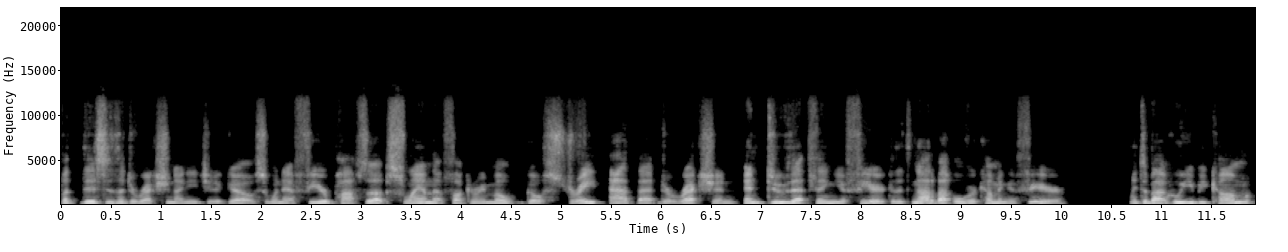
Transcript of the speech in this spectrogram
But this is the direction I need you to go. So when that fear pops up, slam that fucking remote, go straight at that direction and do that thing you fear. Because it's not about overcoming a fear it's about who you become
